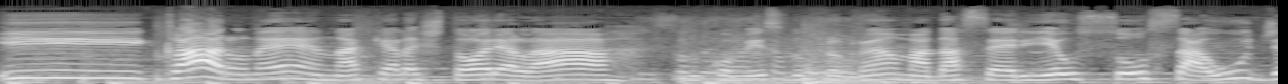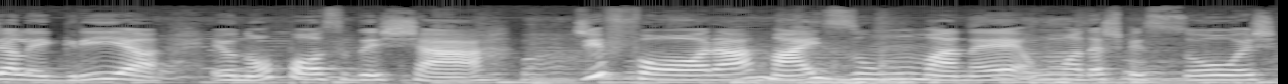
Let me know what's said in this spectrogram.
E claro, né, naquela história lá no começo do programa da série Eu Sou Saúde e Alegria, eu não posso deixar de fora mais uma, né? Uma das pessoas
